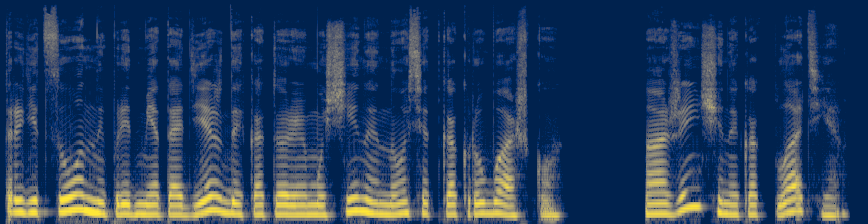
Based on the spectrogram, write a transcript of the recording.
традиционный предмет одежды, который мужчины носят как рубашку, а женщины — как платье.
